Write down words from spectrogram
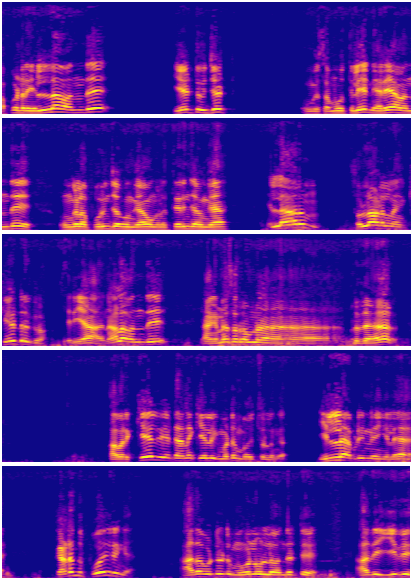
அப்படின்ற எல்லாம் வந்து ஏ டு ஜெட் உங்க சமூகத்திலே நிறையா வந்து உங்களை புரிஞ்சவங்க உங்களை தெரிஞ்சவங்க எல்லாரும் சொல்லாடல் நாங்கள் கேட்டிருக்கிறோம். சரியா? அதனால வந்து நாங்கள் என்ன சொல்கிறோம்னா பிரதர் அவர் கேள்வி கேட்டான கேள்விக்கு மட்டும் பதில் சொல்லுங்க. இல்லை அப்படின்னு வைங்களே கடந்து போயிருங்க. அதை விட்டுட்டு முகநூலில் வந்துட்டு அது இது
